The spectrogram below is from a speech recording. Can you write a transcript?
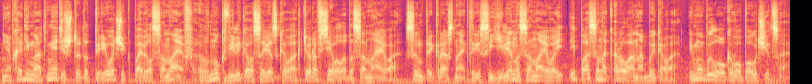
Необходимо отметить, что этот переводчик Павел Санаев – внук великого советского актера Всеволода Санаева, сын прекрасной актрисы Елены Санаевой и пасынок Орлана Быкова. Ему было у кого поучиться.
